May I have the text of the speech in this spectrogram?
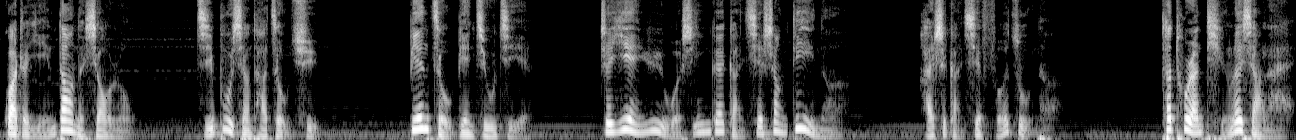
挂着淫荡的笑容，疾步向他走去，边走边纠结：这艳遇，我是应该感谢上帝呢，还是感谢佛祖呢？他突然停了下来，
